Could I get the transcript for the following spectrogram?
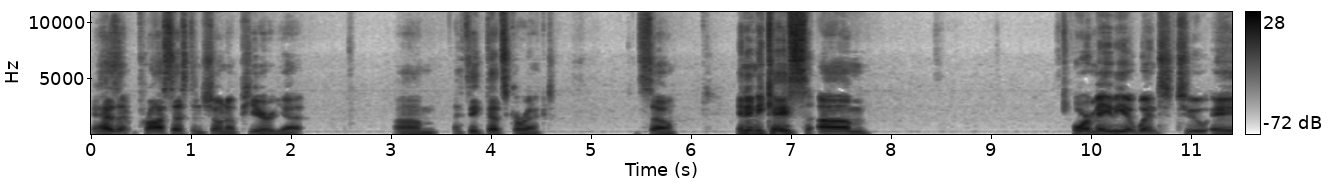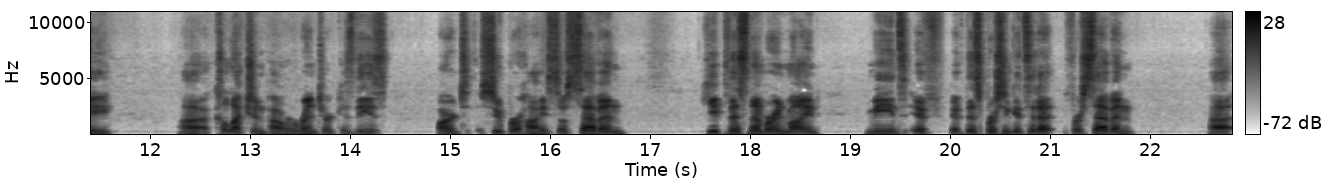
It hasn't processed and shown up here yet. Um, I think that's correct. So, in any case, um, or maybe it went to a, uh, collection power renter because these aren't super high. So seven, keep this number in mind, means if if this person gets it at for seven, uh,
